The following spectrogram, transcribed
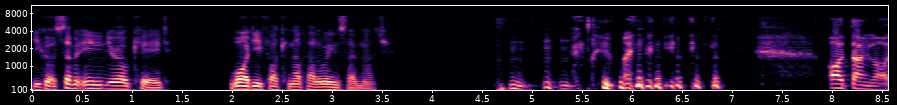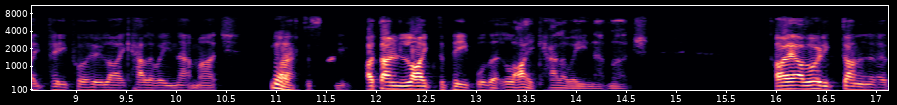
you've got a 17 year old kid. Why do you fucking love Halloween so much? I don't like people who like Halloween that much. No. I have to say, I don't like the people that like Halloween that much. I, I've already done a,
